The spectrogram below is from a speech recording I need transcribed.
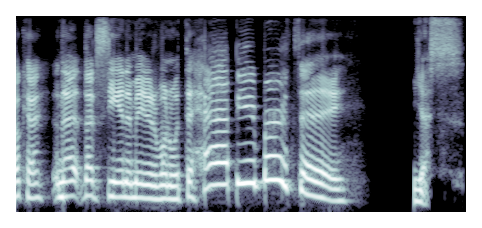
Okay, and that that's the animated one with the Happy Birthday. Yes.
